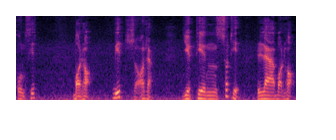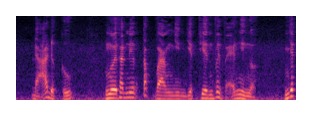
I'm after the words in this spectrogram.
khôn xiết. Bọn họ biết rõ rằng Diệp Thiên xuất hiện là bọn họ đã được cứu. Người thanh niên tóc vàng nhìn Diệp Thiên với vẻ nghi ngờ, nhất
